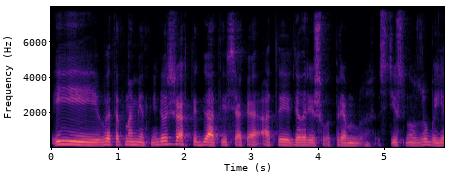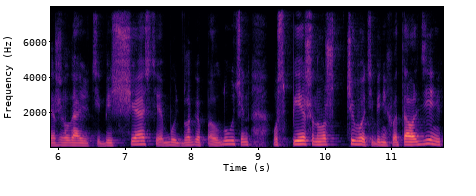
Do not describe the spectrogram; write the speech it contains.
и в этот момент не говоришь, ах ты гад и всякое, а ты говоришь, вот прям стиснув зубы, я желаю тебе счастья, будь благополучен, успешен, вот чего тебе не хватало денег,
